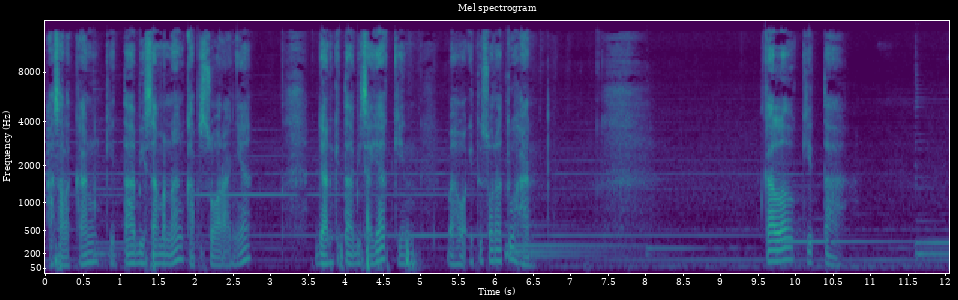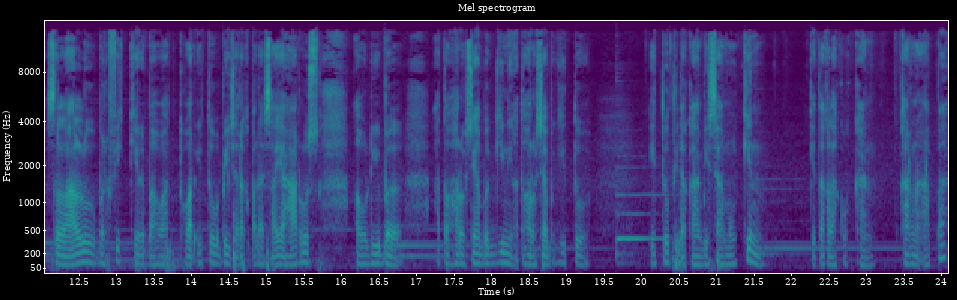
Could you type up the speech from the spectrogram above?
Asalkan kita bisa menangkap suaranya dan kita bisa yakin bahwa itu suara Tuhan. Kalau kita selalu berpikir bahwa Tuhan itu berbicara kepada saya harus audible atau harusnya begini atau harusnya begitu itu tidak akan bisa mungkin kita lakukan. Karena apa?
